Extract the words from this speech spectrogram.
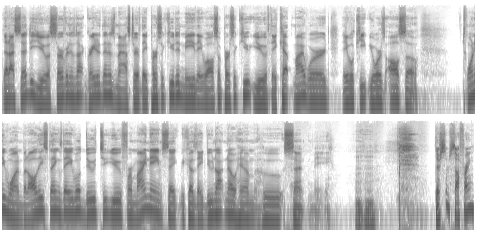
that I said to you: A servant is not greater than his master. If they persecuted me, they will also persecute you. If they kept my word, they will keep yours also. 21 but all these things they will do to you for my name's sake because they do not know him who sent me There's some suffering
